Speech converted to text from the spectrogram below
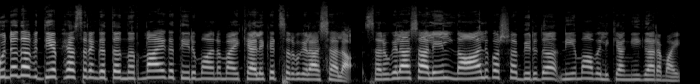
ഉന്നത വിദ്യാഭ്യാസ രംഗത്ത് നിർണായക തീരുമാനമായി കാലിക്കറ്റ് സർവകലാശാല. സർവകലാശാലയിൽ നാല് വർഷ ബിരുദ നിയമാവലിക്ക് അംഗീകാരമായി.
